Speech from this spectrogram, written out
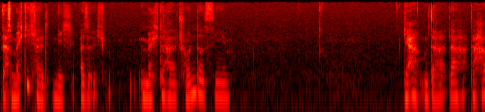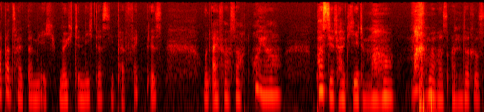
das möchte ich halt nicht. Also ich möchte halt schon, dass sie ja, da, da, da hapert es halt bei mir. Ich möchte nicht, dass sie perfekt ist und einfach sagt, oh ja, passiert halt jedem Mal, machen wir was anderes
